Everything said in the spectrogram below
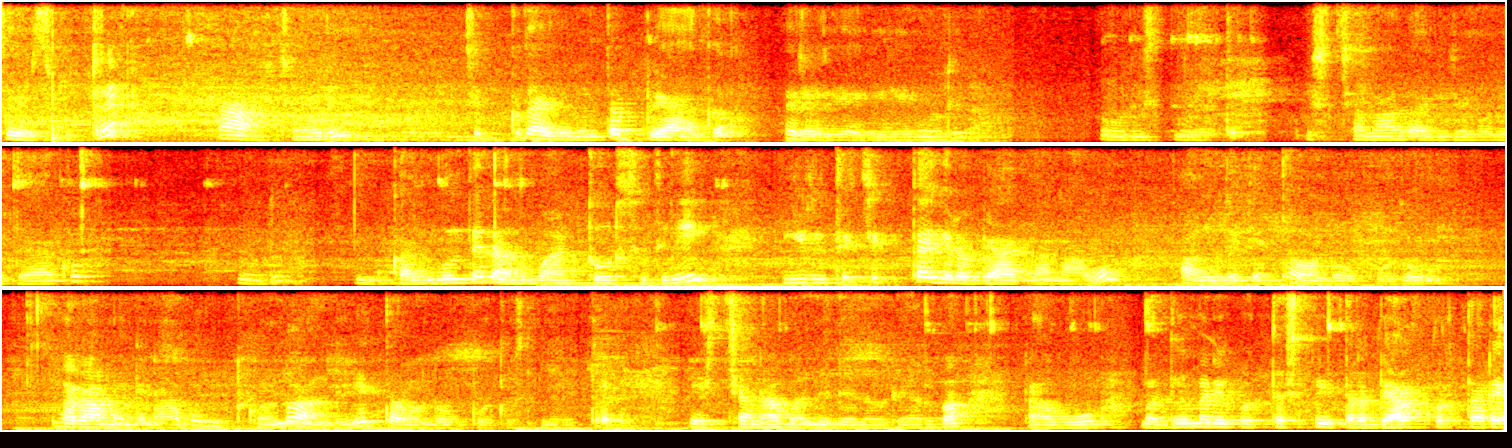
ಸೇರಿಸ್ಬಿಟ್ರೆ ಅಷ್ಟು ನೋಡಿ. ಚಿಕ್ಕದಾಗಿರುವಂಥ ಬ್ಯಾಗ್ ರೆಡಿಯಾಗಿದೆ ನೋಡಿ. ನೋಡಿ ಸ್ನೇಹಿತರೆ ಎಷ್ಟು ಚೆನ್ನಾಗಾಗಿದೆ ನೋಡಿ ಬ್ಯಾಗು. ನೋಡಿ, ನಿಮ್ಮ ಕಣ್ಮುಂದೆ ನಾನು ಮಾಡಿ ತೋರಿಸಿದ್ದೀನಿ. ಈ ರೀತಿ ಚಿಕ್ಕದಾಗಿರೋ ಬ್ಯಾಗ್ನ ನಾವು ಅಂಗಡಿಗೆ ತಗೊಂಡು ಹೋಗ್ಬೋದು ಆರಾಮಾಗಿ ನಾವು ಇಟ್ಕೊಂಡು ಅಂಗಡಿಗೆ ತಗೊಂಡು ಹೋಗ್ಬೋದು ಸ್ನೇಹಿತರೆ. ಎಷ್ಟು ಚೆನ್ನಾಗಿ ಬಂದಿದೆ ನೋಡಿ ಅಲ್ವಾ? ನಾವು ಮದುವೆ ಮನೆಗೆ ಹೋದ ತಕ್ಷಣ ಈ ಥರ ಬ್ಯಾಗ್ ಕೊಡ್ತಾರೆ.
